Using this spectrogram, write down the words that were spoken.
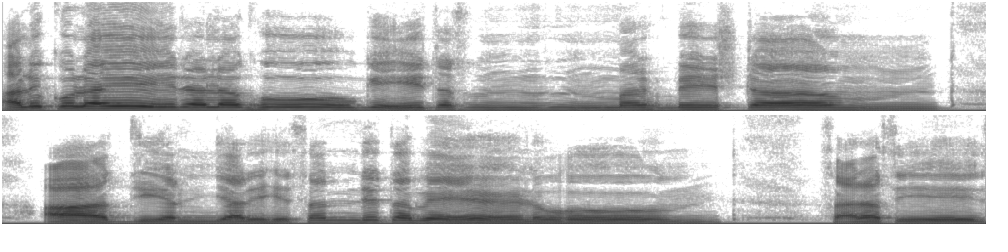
अलकुलैरलघुगीतमभीष्टम् आद्यन्यर्हि सन्धितवेणुः। सरसी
